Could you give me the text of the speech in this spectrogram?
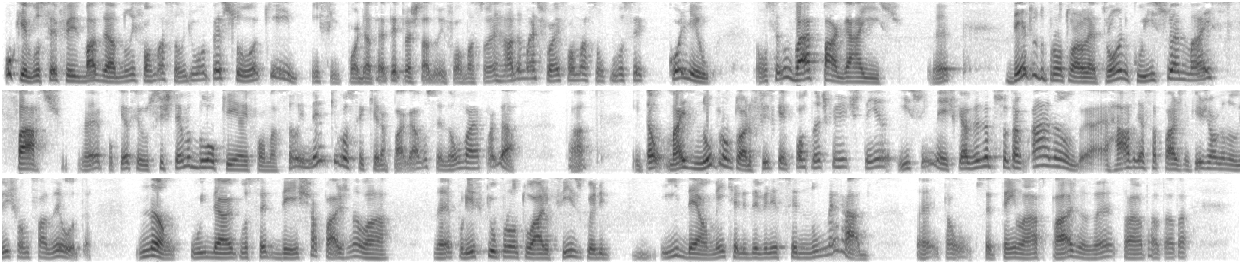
porque você fez baseado numa informação de uma pessoa que, enfim, pode até ter prestado uma informação errada, mas foi a informação que você colheu. Então você não vai apagar isso. Né? Dentro do prontuário eletrônico, isso é mais fácil, né? porque assim, o sistema bloqueia a informação e mesmo que você queira apagar, você não vai apagar. Tá? Então, mas no prontuário físico é importante que a gente tenha isso em mente, porque às vezes a pessoa está, ah, não, rasga essa página aqui, joga no lixo, vamos fazer outra. Não, o ideal é que você deixe a página lá, né? Por isso que o prontuário físico, ele idealmente, ele deveria ser numerado. Né? Então você tem lá as páginas, né? Tá, tá, tá, tá.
